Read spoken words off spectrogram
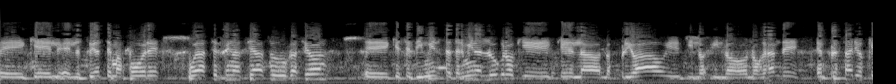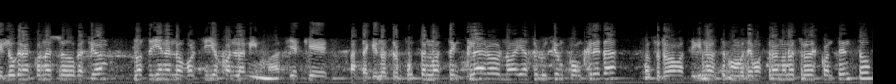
eh, que el, el estudiante más pobre pueda ser financiada su educación, eh, que se, termine el lucro, que, que la, los privados y, y, lo, y lo, los grandes empresarios que lucran con nuestra educación no se llenen los bolsillos con la misma. Así es que hasta que nuestros puntos no estén claros, no haya solución concreta, nosotros vamos a seguir demostrando nuestro descontento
